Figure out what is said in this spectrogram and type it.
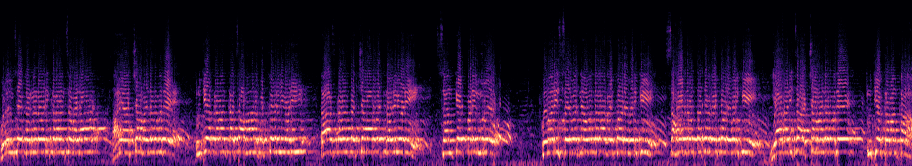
गुळूंचे कर्णधारीकरांचं मैदान. आणि आजच्या मैदानामध्ये तृतीय क्रमांकाचा मान पटकवलेली गाडी तास क्रमांक चार वरती धावलेली गाडी संकेत पडेल मुरो कुमारी सर्वज्ञ वंदना गायकवाड वडकी साहेबराव तात्या गायकवाड वडकी या गाडीचा आजच्या मैदानामध्ये तृतीय क्रमांक. आला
